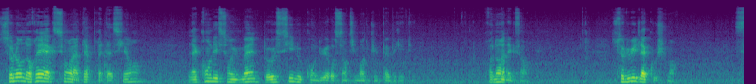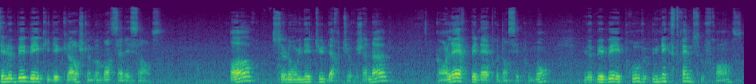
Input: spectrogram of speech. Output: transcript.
Selon nos réactions et interprétations, la condition humaine peut aussi nous conduire au sentiment de culpabilité. Prenons un exemple. Celui de l'accouchement. C'est le bébé qui déclenche le moment de sa naissance. Or, selon une étude d'Arthur Janov, quand l'air pénètre dans ses poumons, le bébé éprouve une extrême souffrance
